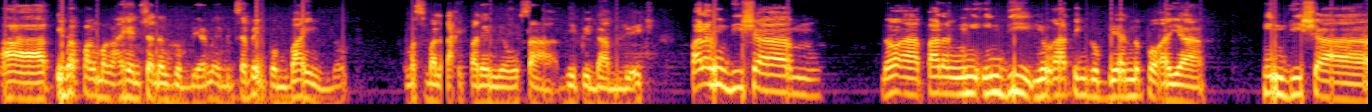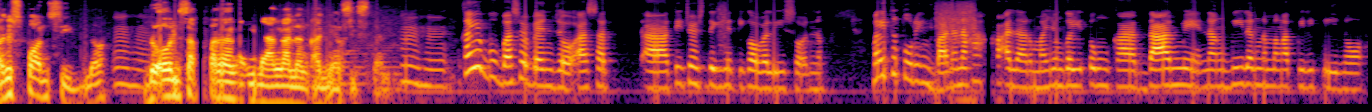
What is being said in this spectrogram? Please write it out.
at iba pang mga ahensya ng gobyerno. Ibig sabihin combined no mas malaki pa rin yung sa DPWH parang hindi siya um, no ah, parang hindi yung ating gobyerno po ay ah, hindi siya responsive no Mhm. doon sa pangangailangan ng kanyang system. Mhm. Kayo po ba, Sir Benjo, as a ah, Teachers Dignity Coalition, maituturing ba na nakakaalarma yung ganitong kadami ng bilang ng mga Pilipino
